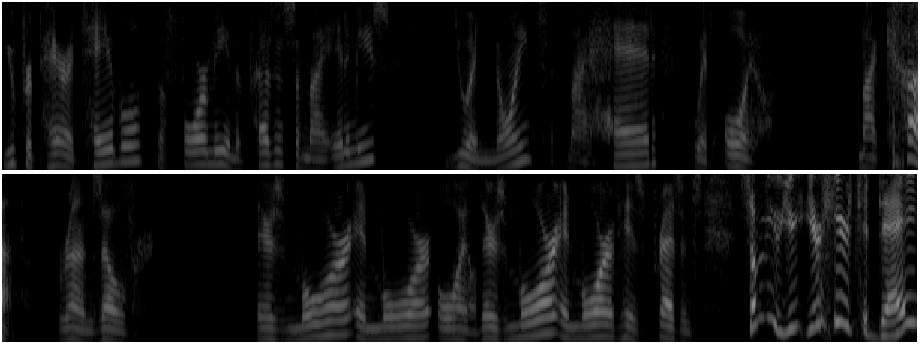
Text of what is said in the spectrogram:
You prepare a table before me in the presence of my enemies. You anoint my head with oil. My cup runs over. There's more and more oil. There's more and more of his presence. Some of you, you're here today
